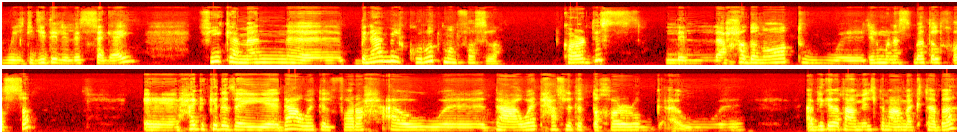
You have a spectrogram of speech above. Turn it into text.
والجديد اللي لسه جاي. في كمان آه، بنعمل كروت منفصلة. cards للحضانات وللمناسبات الخاصة. آه، حاجة كده زي دعوه الفرح أو آه، دعوات حفلة التخرج أو قبل كده اتعاملت مع مكتبة.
